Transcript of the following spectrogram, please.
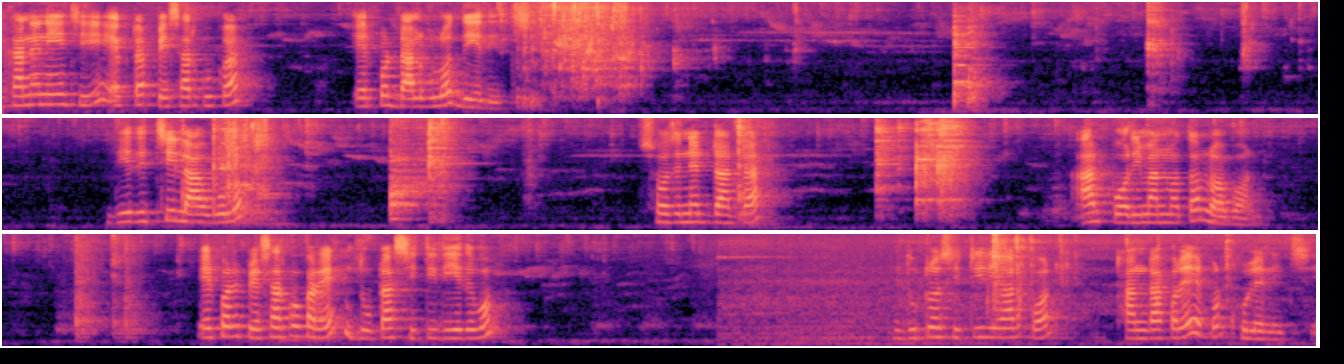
এখানে নিয়েছি একটা প্রেসার কুকার। এরপর ডালগুলো দিয়ে দিচ্ছি। দিয়ে দিচ্ছি লাউগুলো। সজনের ডাঁটা আর পরিমাণ মতো লবণ। এরপরে প্রেসার কুকারে দুটা সিটি দিয়ে দেব। দুটো সিটি দেওয়ার পর ঠান্ডা করে এরপর খুলে নিচ্ছি।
